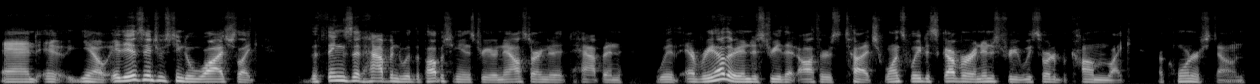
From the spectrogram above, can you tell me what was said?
and it, you know it is interesting to watch like the things that happened with the publishing industry are now starting to happen with every other industry that authors touch. Once we discover an industry, we sort of become like a cornerstone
